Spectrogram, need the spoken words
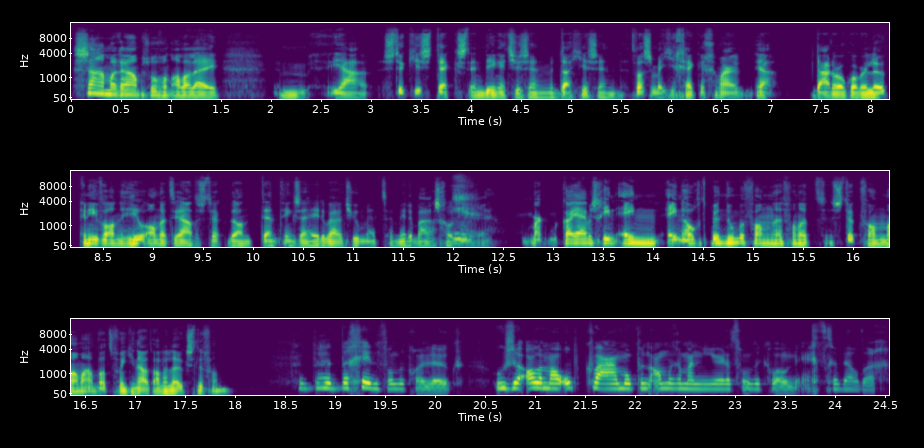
samenraapsel van allerlei mm, ja, stukjes tekst en dingetjes en datjes. En het was een beetje gekkig, maar ja, daardoor ook wel weer leuk. In ieder geval een heel ander theaterstuk dan Ten Things I Hate You met eh, middelbare scholieren. Maar kan jij misschien één, één hoogtepunt noemen van, eh, van het stuk van mama? Wat vond je nou het allerleukste ervan? Het, begin vond ik gewoon leuk. Hoe ze allemaal opkwamen op een andere manier. Dat vond ik gewoon echt geweldig.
